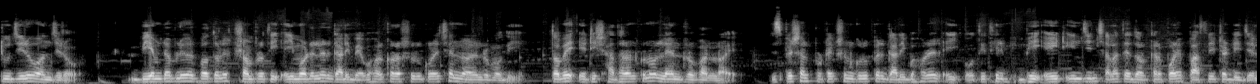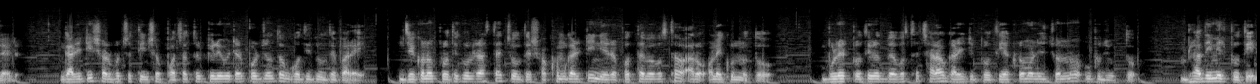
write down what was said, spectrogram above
two zero one zero. BMW এর বদলে সম্প্রতি এই মডেলের গাড়ি ব্যবহার করা শুরু করেছেন নরেন্দ্র মোদী। তবে এটি সাধারণ কোনো ল্যান্ড রোভার নয়। স্পেশাল প্রোটেকশন গ্রুপের গাড়ি বহরের এই অতিথির ভি এইট ইঞ্জিন চালাতে দরকার পড়ে পাঁচ লিটার ডিজেলের। গাড়িটি সর্বোচ্চ তিনশো পঁচাত্তর কিলোমিটার পর্যন্ত গতি তুলতে পারে। যে কোনো প্রতিকূল রাস্তায় চলতে সক্ষম গাড়িটি নিরাপত্তা ব্যবস্থাও আরও অনেক উন্নত। বুলেট প্রতিরোধ ব্যবস্থা ছাড়াও গাড়িটি প্রতি আক্রমণের জন্য উপযুক্ত। Vladimir Putin.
